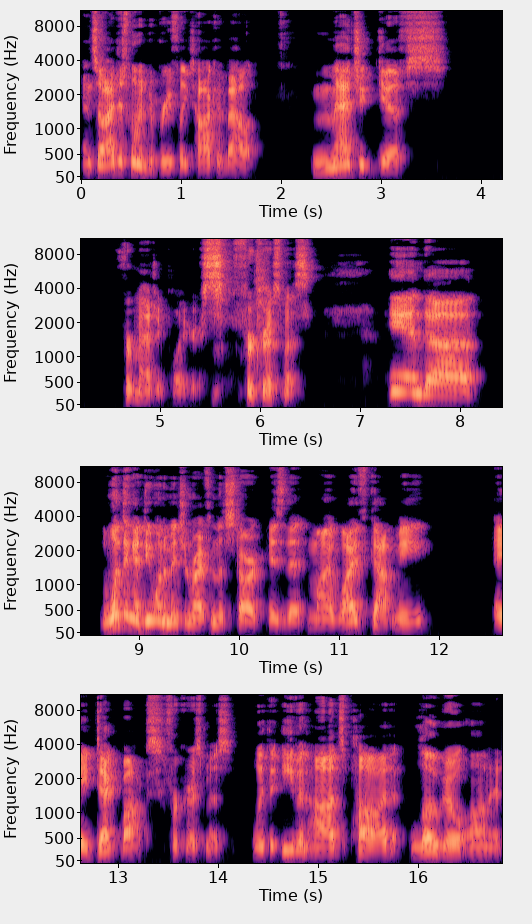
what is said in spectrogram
And so I just wanted to briefly talk about magic gifts for magic players for Christmas. And uh, the one thing I do want to mention right from the start is that my wife got me a deck box for Christmas with the Even Odds Pod logo on it,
